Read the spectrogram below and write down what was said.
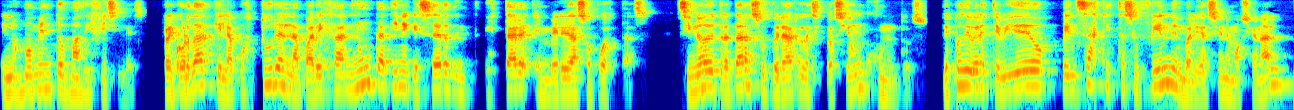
en los momentos más difíciles. Recordad que la postura en la pareja nunca tiene que ser de estar en veredas opuestas, sino de tratar de superar la situación juntos. Después de ver este video, ¿pensás que estás sufriendo invalidación emocional?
